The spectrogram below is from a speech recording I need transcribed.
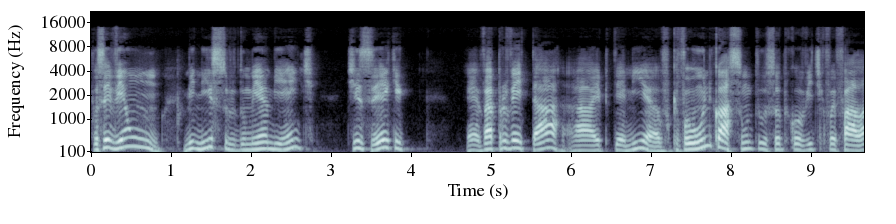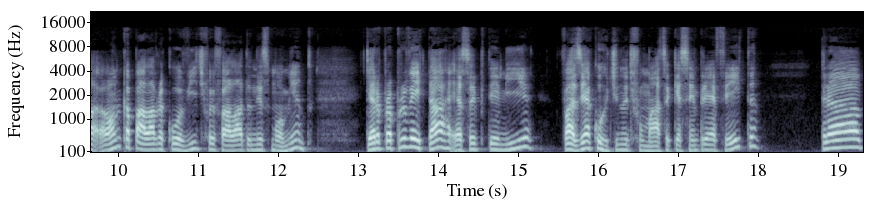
Você vê um ministro do meio ambiente dizer que é, vai aproveitar a epidemia, que foi o único assunto sobre Covid que foi falado, a única palavra Covid foi falada nesse momento, que era para aproveitar essa epidemia, fazer a cortina de fumaça que sempre é feita, para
